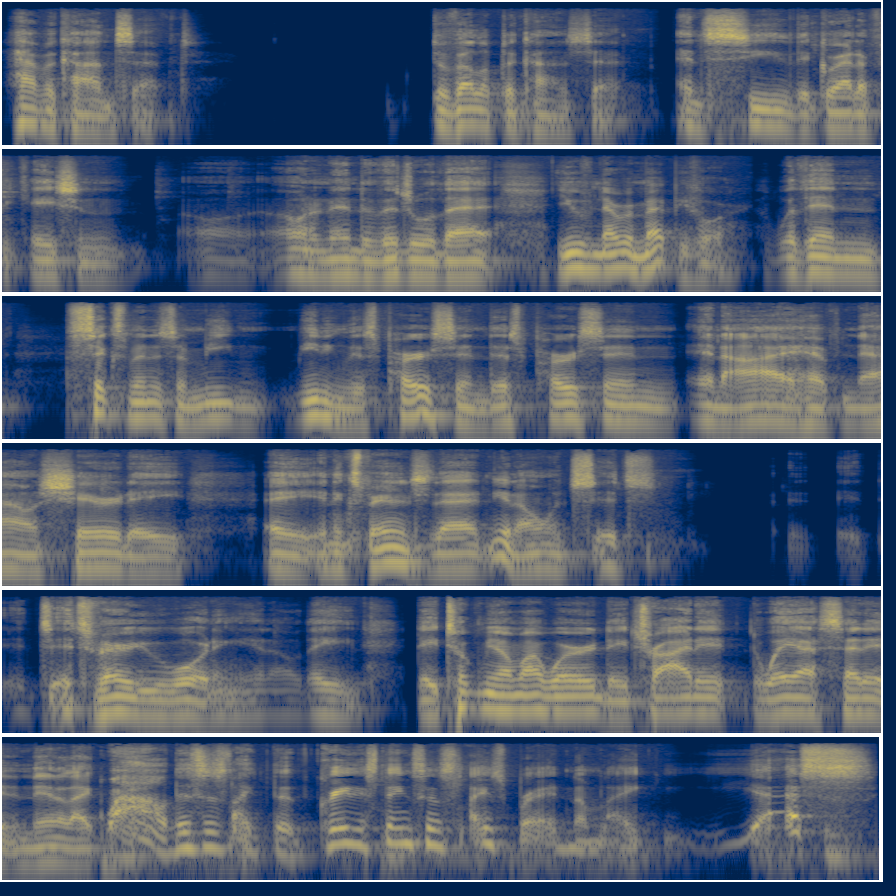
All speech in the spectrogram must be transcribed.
have a concept, develop the concept, and see the gratification on an individual that you've never met before. Within six minutes of meeting meeting this person, this person and I have now shared a a an experience that you know it's it's it's it's very rewarding. You know, they they took me on my word, they tried it the way I said it, and they're like, "Wow, this is like the greatest thing since sliced bread," and I'm like, "Yes."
